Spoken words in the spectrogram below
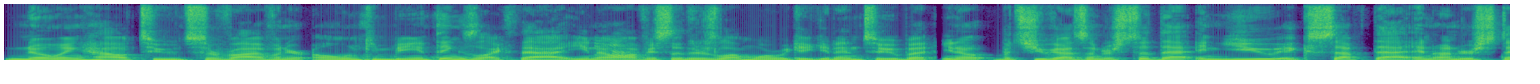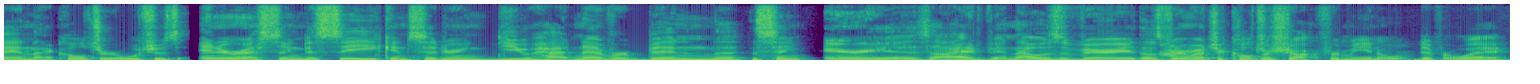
knowing how to survive on your own can be and things like that. You know, obviously there's a lot more we could get into, but, you know, but you guys understood that and you accept that and understand that culture, which was interesting to see considering you had never been in the, the same area as I'd been. That was a very, that was very much a culture shock for me in a different way.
